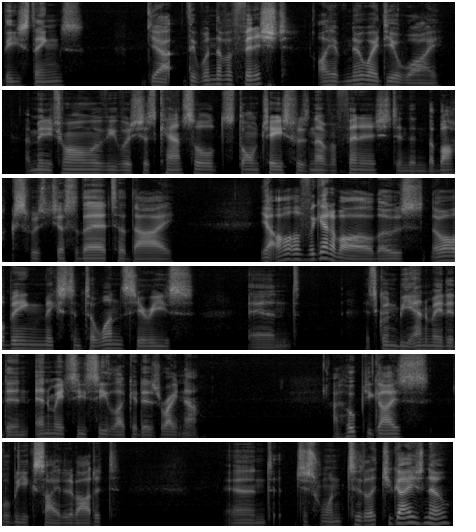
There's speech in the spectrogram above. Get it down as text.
these things, yeah, they were never finished. I have no idea why. A mini tornado movie was just cancelled, Storm Chase was never finished, and then the box was just there to die. Yeah, I'll forget about all those. They're all being mixed into one series, and it's going to be animated in Animate CC like it is right now. I hope you guys will be excited about it. And just want to let you guys know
